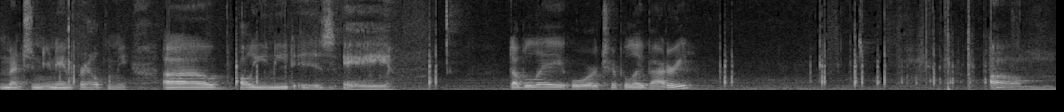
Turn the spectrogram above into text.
mention your name for helping me. Uh, all you need is a AA or AAA battery. Um,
